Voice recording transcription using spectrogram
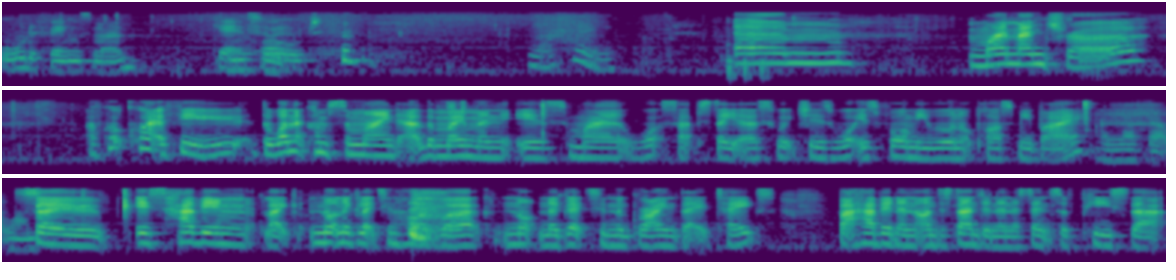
all the things, man. Get Into it. involved. Lovely. Um, my mantra. I've got quite a few. The one that comes to mind at the moment is my WhatsApp status, which is "What is for me will not pass me by." I love that one. So it's having like not neglecting hard work, not neglecting the grind that it takes, but having an understanding and a sense of peace that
